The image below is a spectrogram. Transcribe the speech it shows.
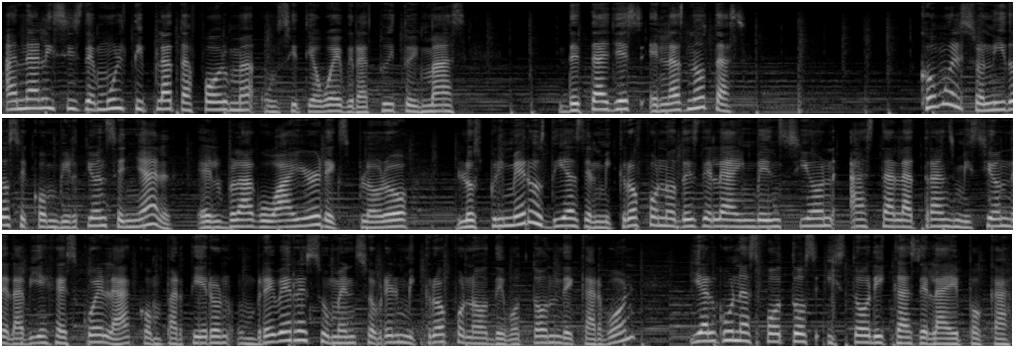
análisis de multiplataforma, un sitio web gratuito y más. Detalles en las notas. ¿Cómo el sonido se convirtió en señal? El Black Wired exploró los primeros días del micrófono desde la invención hasta la transmisión de la vieja escuela. Compartieron un breve resumen sobre el micrófono de botón de carbón y algunas fotos históricas de la época.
